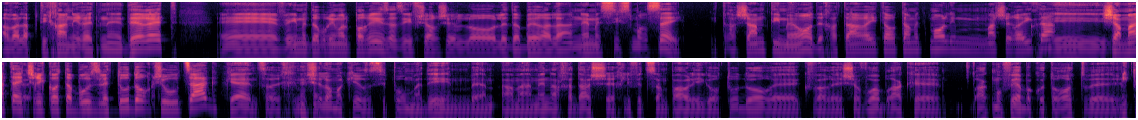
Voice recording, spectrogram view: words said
אבל הפתיחה נראית נהדרת. ואם מדברים על פריז, אז אי אפשר שלא לדבר על הנמסיס מרסיי. התרשמתי מאוד, איך אתה ראית אותם אתמול עם מה שראית? אני... שמעת את שריקות הבוז לטודור כשהוא הוצג? כן, צריך, מי שלא מכיר, זה סיפור מדהים. המאמן החדש שהחליף את סמפאולי, איגור טודור, אה, כבר אה, שבוע רק, אה, רק מופיע בכותרות. ו... מת,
